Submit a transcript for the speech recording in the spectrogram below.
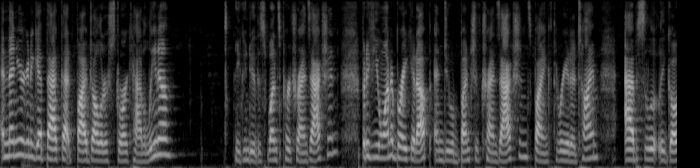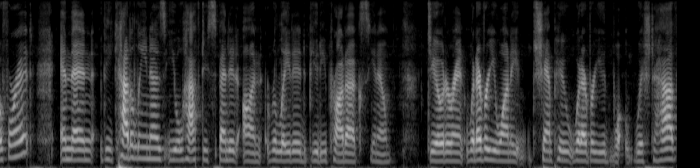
And then you're going to get back that $5 store Catalina you can do this once per transaction, but if you want to break it up and do a bunch of transactions, buying three at a time, absolutely go for it. And then the Catalinas, you will have to spend it on related beauty products, you know, deodorant, whatever you want to, shampoo, whatever you wish to have,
